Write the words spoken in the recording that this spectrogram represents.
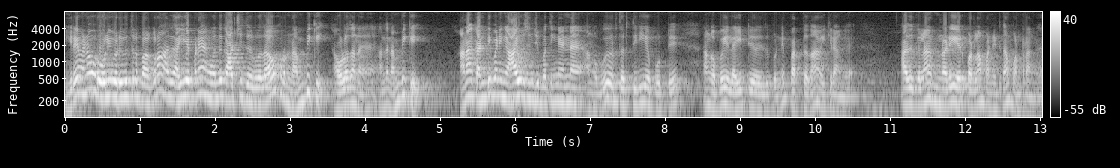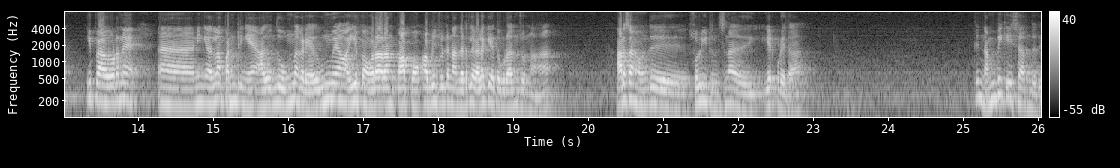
இறைவனை ஒரு ஒளி வடிவத்தில் பார்க்குறோம் அது ஐயப்பனே அங்கே வந்து காட்சி தருவதாக ஒரு நம்பிக்கை. அவ்வளோதானே அந்த நம்பிக்கை. ஆனால் கண்டிப்பாக நீங்கள் ஆய்வு செஞ்சு பார்த்தீங்கன்னா என்ன? அங்கே போய் ஒருத்தர் திரியை போட்டு அங்கே போய் லைட்டு இது பண்ணி பத்தை தான் வைக்கிறாங்க. அதுக்கெல்லாம் முன்னாடியே ஏற்பாடுலாம் பண்ணிட்டு தான் பண்ணுறாங்க இப்போ உடனே நீங்கள் அதெல்லாம் பண்ணுறீங்க அது வந்து உண்மை கிடையாது. உண்மையாக ஐயப்பன் வராரான்னு பார்ப்போம் அப்படின்னு சொல்லிட்டு நான் அந்த இடத்துல விளக்கு ஏற்றக்கூடாதுன்னு சொன்னால் அரசாங்கம் வந்து சொல்லிட்டு இருந்துச்சுன்னா ஏற்புடையதா? இது நம்பிக்கை சார்ந்தது.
